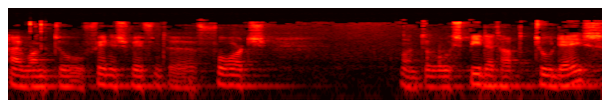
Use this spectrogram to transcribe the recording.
I want to finish with the forge. Want to speed it up two days.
